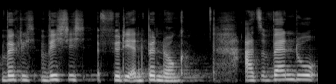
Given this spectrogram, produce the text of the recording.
wirklich wichtig für die Entbindung. Also wenn du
